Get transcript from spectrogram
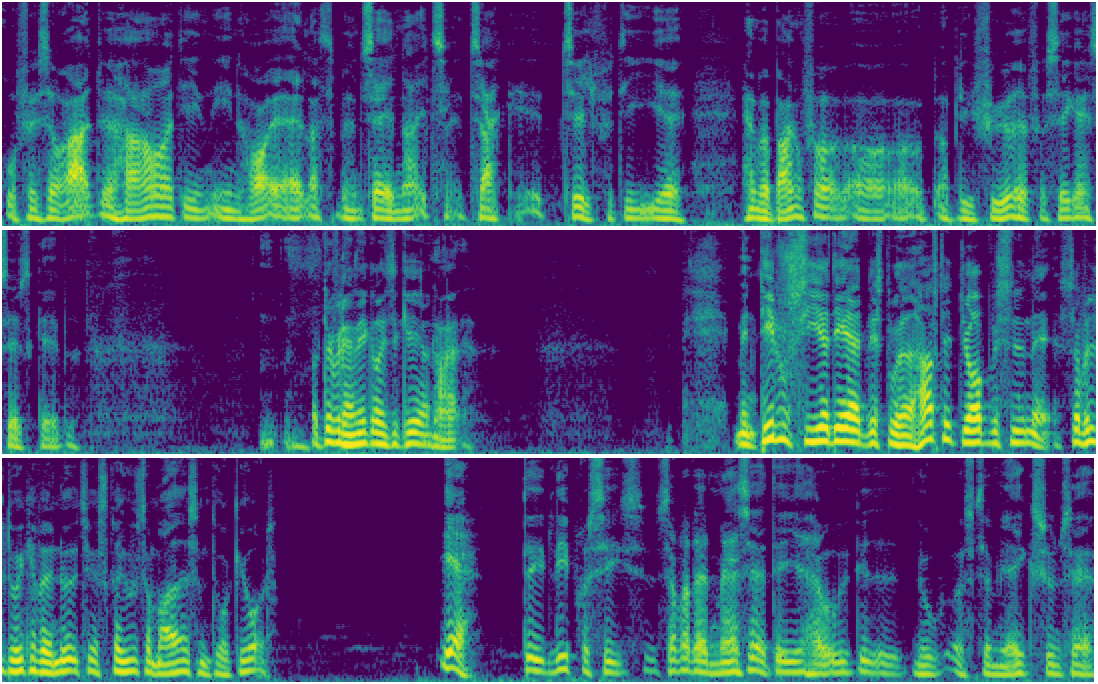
professorat ved Harvard i en, i en høj alder, som han sagde nej tak til, fordi uh, han var bange for at, at, at blive fyret af forsikringsselskabet. Og det ville han ikke risikere? Nej. Men det du siger, det er, at hvis du havde haft et job ved siden af, så ville du ikke have været nødt til at skrive så meget, som du har gjort. Ja, det er lige præcis. Så var der en masse af det, jeg har udgivet nu, og som jeg ikke synes er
